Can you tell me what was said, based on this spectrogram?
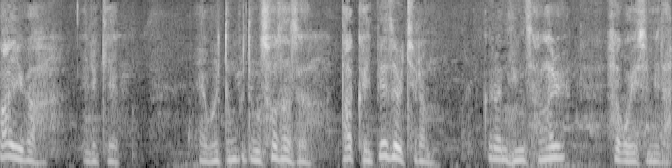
바위가 이렇게 울퉁불퉁 솟아서 다크의 벼슬처럼 그런 형상을 하고 있습니다.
